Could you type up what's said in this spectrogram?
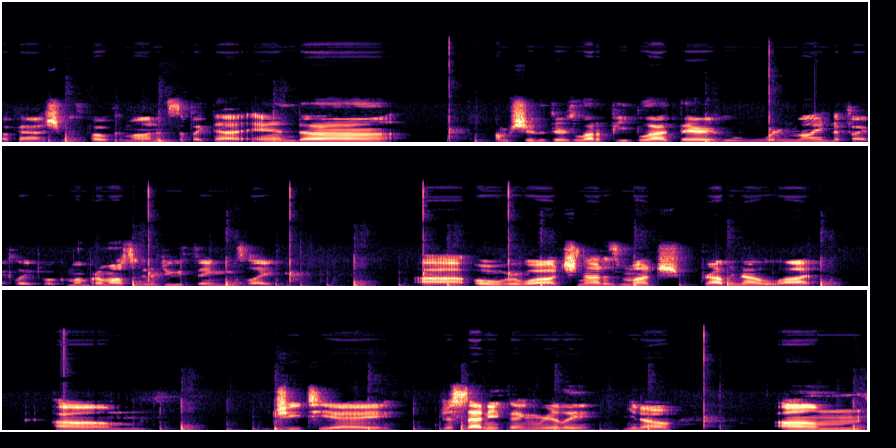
a passion with Pokemon and stuff like that, and uh, I'm sure that there's a lot of people out there who wouldn't mind if I play Pokemon, but I'm also going to do things like uh, Overwatch, not as much, probably not a lot, um, GTA, just anything really, you know. Um,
